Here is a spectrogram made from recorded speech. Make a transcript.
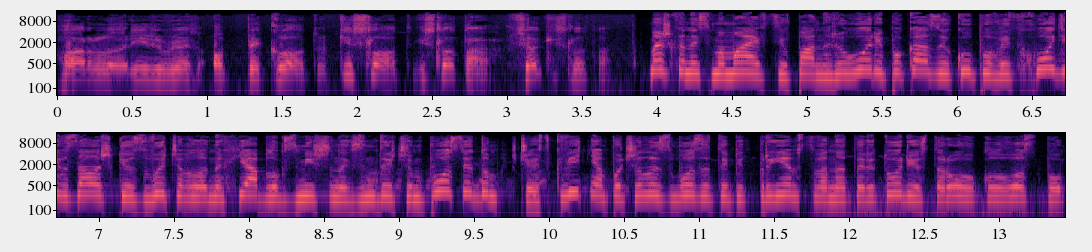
горло ріже вже обпекло. То кислота, кислота, все кислота. Мешканець Мамаївців пан Григорій показує купу відходів, залишків з вичавлених яблук, змішаних з індичим послідом, що із квітня почали звозити підприємства на територію старого колгоспу.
